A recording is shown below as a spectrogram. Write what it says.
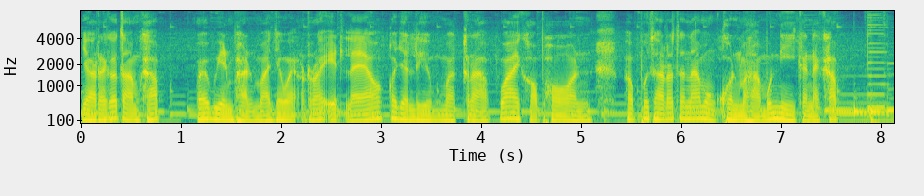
อย่างไรก็ตามครับ แวะเวียนผ่านมาจังหวัดร้อยเอ็ดแล้ว ก็อย่าลืมมากราบไหว้ขอพร พระพุทธรัตนมงคลมหามุนีกันนะครับ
